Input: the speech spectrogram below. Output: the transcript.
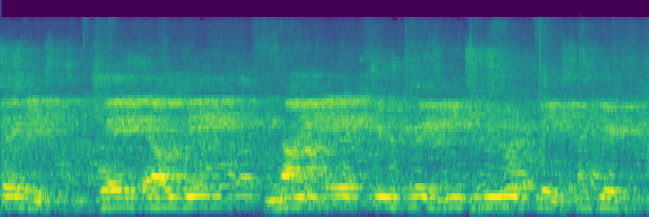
Mercedes JLD 9823, needs to be moved please, thank you.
